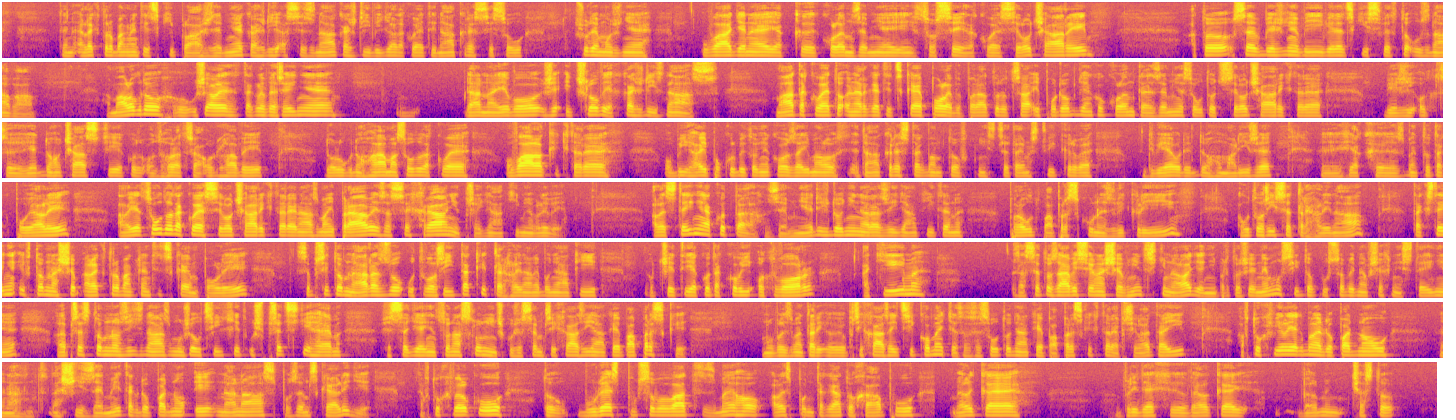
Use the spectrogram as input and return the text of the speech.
ten elektromagnetický pláž země. Každý asi zná, každý viděl takové ty nákresy, jsou všude možně uváděné, jak kolem země jsou si takové siločáry. A to se běžně ví, vědecký svět to uznává. A málo kdo už ale takhle veřejně dá najevo, že i člověk, každý z nás, má takovéto energetické pole. Vypadá to docela i podobně jako kolem té země. Jsou to siločáry, které běží od jednoho části, jako od zhora třeba od hlavy, dolů k nohám a jsou to takové oválky, které obíhají, pokud by to někoho zajímalo nákres, tak mám to v knížce Tajemství krve dvě od jednoho malíře, jak jsme to tak pojali. A jsou to takové siločáry, které nás mají právě zase chránit před nějakými vlivy. Ale stejně jako ta země, když do ní narazí nějaký ten proud paprsku nezvyklý a utvoří se trhlina, tak stejně i v tom našem elektromagnetickém poli se při tom nárazu utvoří taky trhlina nebo nějaký určitý jako takový otvor a tím zase to závisí na našem vnitřním naladění, protože nemusí to působit na všechny stejně, ale přesto mnozí z nás můžou cítit už předstihem, že se děje něco na sluníčku, že sem přichází nějaké paprsky, Mluvili jsme tady o přicházející kometě, zase jsou to nějaké paprsky, které přiletají a v tu chvíli, jakmile dopadnou na naší zemi, tak dopadnou i na nás, pozemské lidi. A v tu chvilku to bude způsobovat z mého, alespoň tak já to chápu, velké v lidech, velké, velmi často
